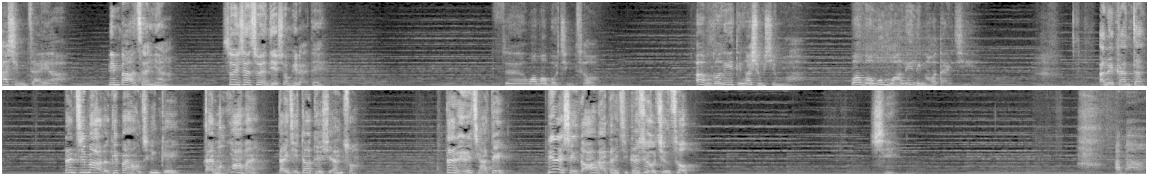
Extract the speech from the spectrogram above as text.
我确实唔知啊，恁爸也知影，所以才出现伫相片内底。这我嘛无清楚。啊，毋过你一定要相信我，我无隐瞒你任何代志。安尼简单，咱即马就去拜访亲家，该问看卖代志到底是安怎？等下咧车底，你来先甲我把代志解释清楚。是，阿妈，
